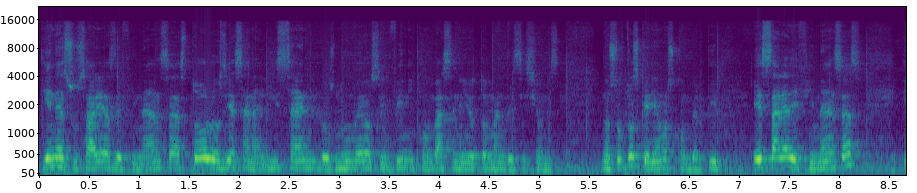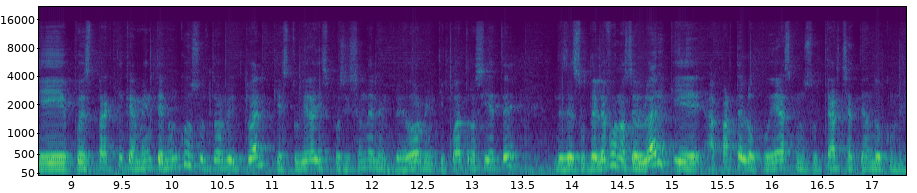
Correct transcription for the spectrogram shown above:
tienen sus áreas de finanzas, todos los días analizan los números, en fin, y con base en ello toman decisiones. Nosotros queríamos convertir esa área de finanzas, eh, pues prácticamente en un consultor virtual que estuviera a disposición del emprendedor 24/7 desde su teléfono celular y que aparte lo pudieras consultar chateando con él.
